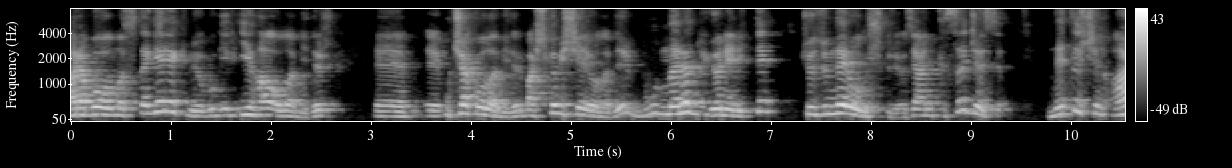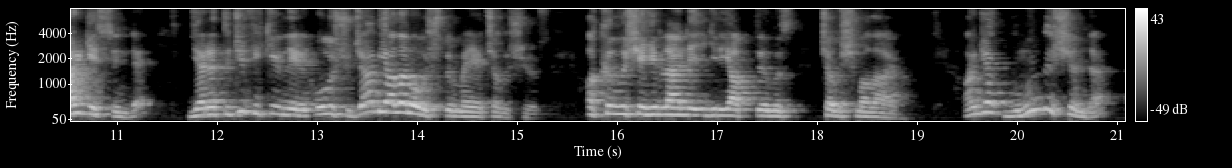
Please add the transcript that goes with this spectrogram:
araba olması da gerekmiyor. Bu bir İHA olabilir, e, e, uçak olabilir, başka bir şey olabilir. Bunlara yönelik de çözümler oluşturuyoruz. Yani kısacası NETAŞ'ın argesinde yaratıcı fikirlerin oluşacağı bir alan oluşturmaya çalışıyoruz. Akıllı şehirlerle ilgili yaptığımız çalışmalar. Ancak bunun dışında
